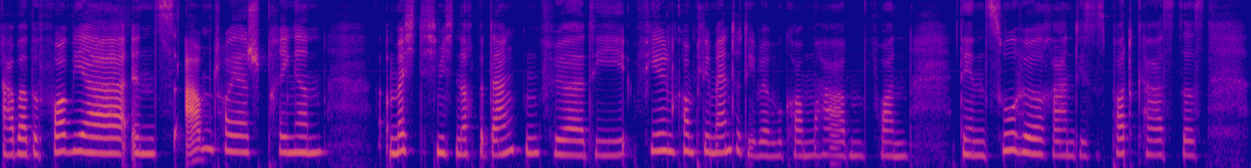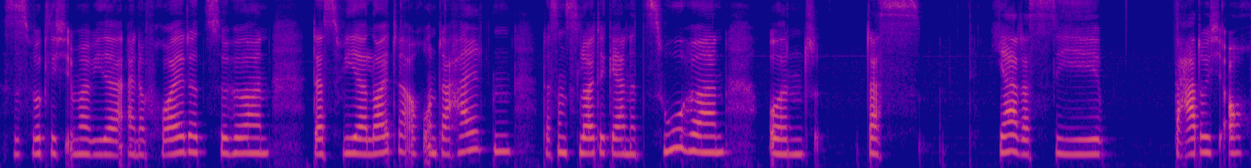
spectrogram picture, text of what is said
Aber bevor wir ins Abenteuer springen, möchte ich mich noch bedanken für die vielen Komplimente, die wir bekommen haben von den Zuhörern dieses Podcastes. Es ist wirklich immer wieder eine Freude zu hören, dass wir Leute auch unterhalten, dass uns Leute gerne zuhören und dass ja, dass sie dadurch auch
